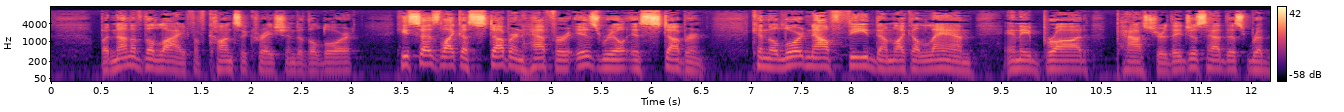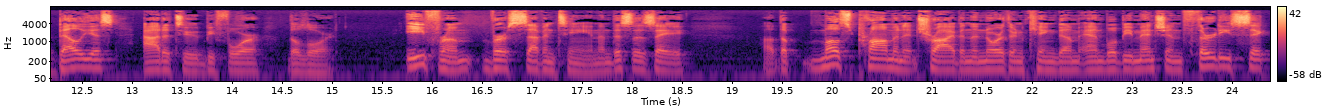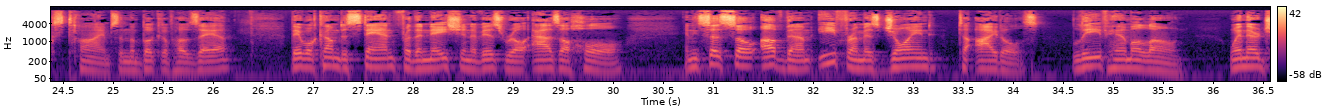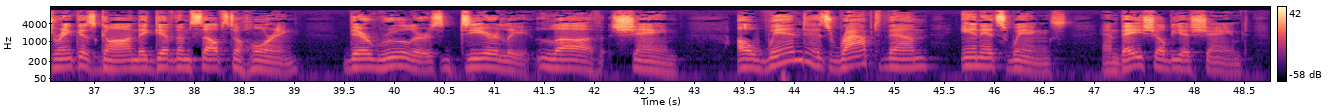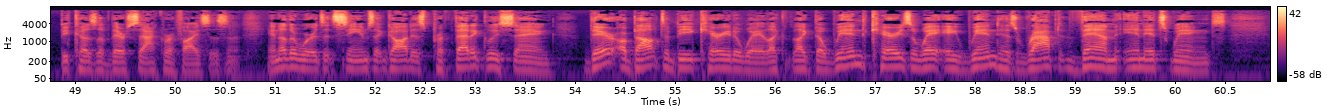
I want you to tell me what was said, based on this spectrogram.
but none of the life of consecration to the Lord. He says, like a stubborn heifer, Israel is stubborn. Can the Lord now feed them like a lamb in a broad pasture? They just had this rebellious attitude before the Lord. Ephraim, verse 17, and this is a uh, the most prominent tribe in the northern kingdom and will be mentioned 36 times in the book of Hosea. They will come to stand for the nation of Israel as a whole. And he says, So of them, Ephraim is joined to idols. Leave him alone. When their drink is gone, they give themselves to whoring. Their rulers dearly love shame. A wind has wrapped them in its wings, and they shall be ashamed because of their sacrifices. In other words, it seems that God is prophetically saying they're about to be carried away. Like, like the wind carries away, a wind has wrapped them in its wings.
